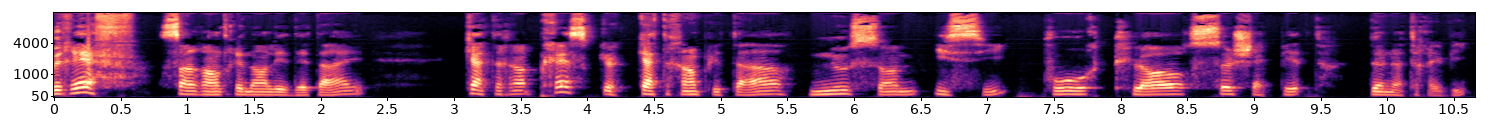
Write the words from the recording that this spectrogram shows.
Bref, sans rentrer dans les détails, quatre ans, presque quatre ans plus tard, nous sommes ici pour clore ce chapitre de notre vie.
